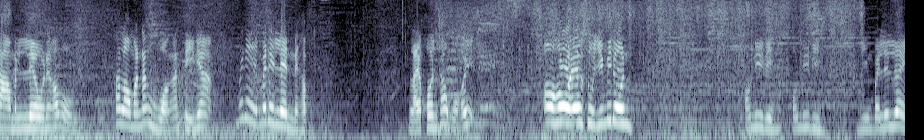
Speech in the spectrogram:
ดาวมันเร็วนะครับผม ถ้าเรามานั่งห่วงอันติเนี่ยไม่ได้ไม่ได้เล่นนะครับ หลายคนชอบบอกเอ้ยโอ้โหเอลสูยิงไม่โดนเอานี่ดิเอานี่ดิยิงไปเรื่อย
